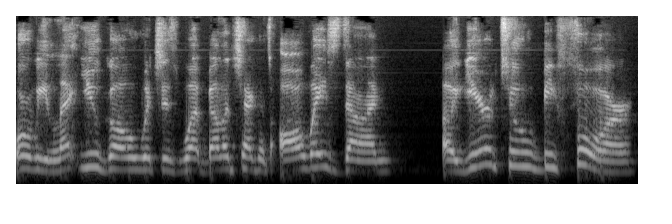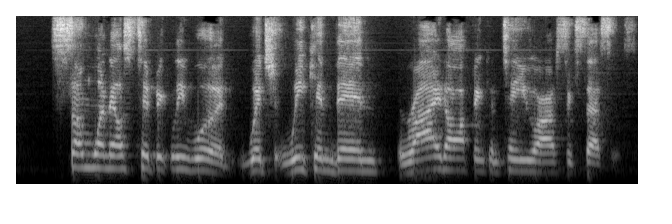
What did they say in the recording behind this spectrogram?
or we let you go, which is what Belichick has always done a year or two before someone else typically would, which we can then ride off and continue our successes.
